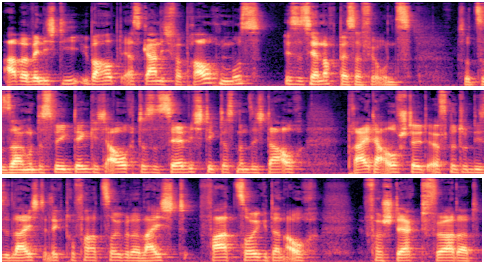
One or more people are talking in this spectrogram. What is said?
aber wenn ich die überhaupt erst gar nicht verbrauchen muss, ist es ja noch besser für uns sozusagen. Und deswegen denke ich auch, das ist sehr wichtig, dass man sich da auch breiter aufstellt, öffnet und diese leicht Elektrofahrzeuge oder Leichtfahrzeuge dann auch verstärkt fördert.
